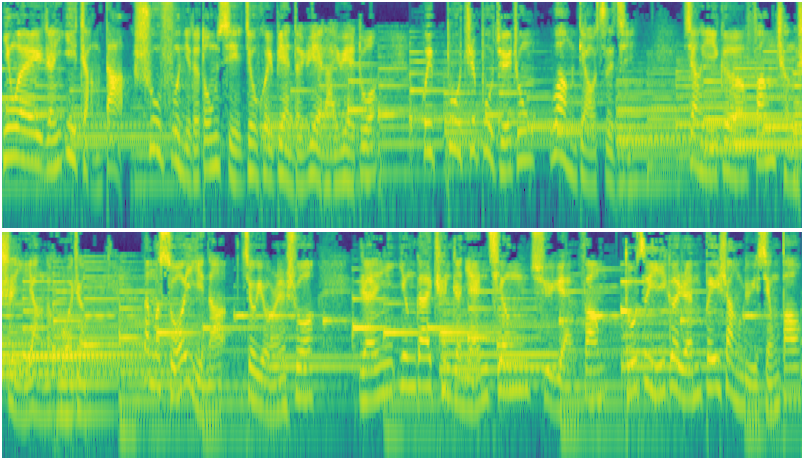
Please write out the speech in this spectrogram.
因为人一长大，束缚你的东西就会变得越来越多，会不知不觉中忘掉自己，像一个方程式一样的活着。那么，所以呢，就有人说。人应该趁着年轻去远方，独自一个人背上旅行包，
